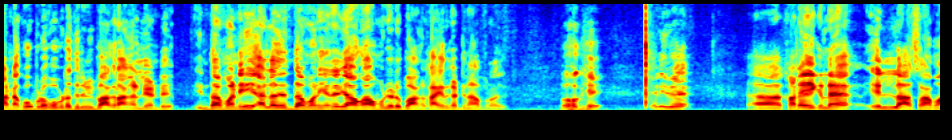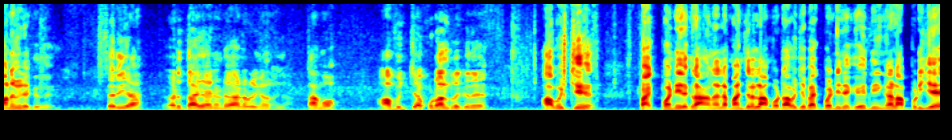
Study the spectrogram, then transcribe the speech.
அண்ணா கூப்பிட கூப்பிட திரும்பி பார்க்குறாங்க இல்லையாண்டு இந்த மணி அல்லது எந்த மணி என்ன அவங்க முடிவு எடுப்பாங்க. காய்கறி கட்டினா அப்புறம் ஓகே. எனிவே கடைகளில் எல்லா சாமானும் இருக்குது. சரியா? எடுத்தா என்னென்னு தாங்கோ அவிச்ச குடல் இருக்குது. அவிச்சு பேக் பண்ணியிருக்கிறாங்க. நல்ல மஞ்சள் எல்லாம் போட்டு அவிச்சு பேக் பண்ணியிருக்கு. நீங்கள் அப்படியே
